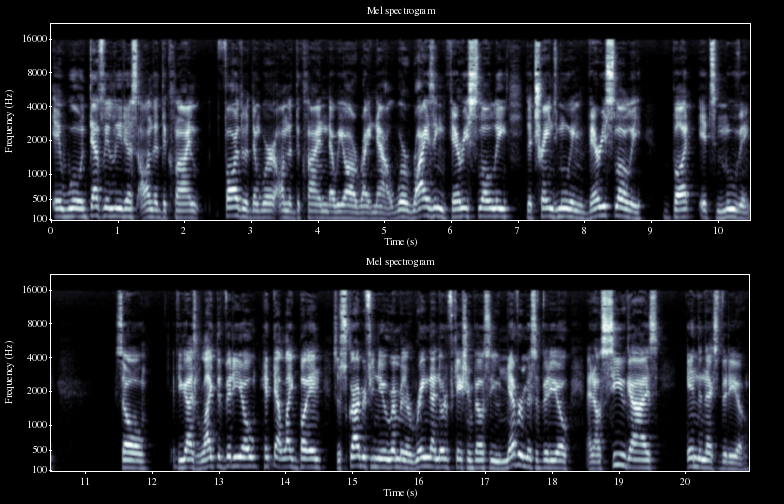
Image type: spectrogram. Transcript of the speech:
it will definitely lead us on the decline farther than we're on the decline that we are right now. We're rising very slowly. The train's moving very slowly, but it's moving. So, if you guys like the video, hit that like button. Subscribe if you're new. Remember to ring that notification bell so you never miss a video. And I'll see you guys in the next video.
